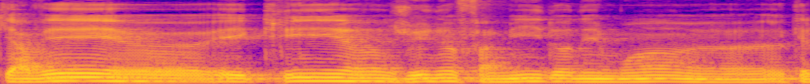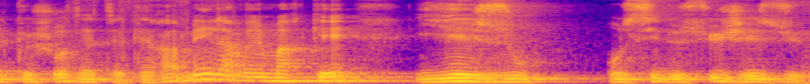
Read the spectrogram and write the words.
qui avait euh, écrit euh, J'ai une famille, donnez-moi quelque chose, etc. Mais il avait marqué Jésus aussi dessus, Jésus.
